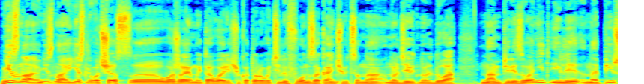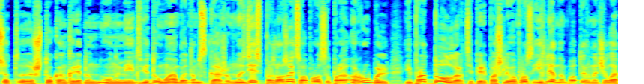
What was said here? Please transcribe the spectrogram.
Не знаю, не знаю. Если вот сейчас э, уважаемый товарищ, у которого которого телефон заканчивается на 0902, нам перезвонит или напишет, э, что конкретно он, он имеет в виду, мы об этом скажем. Но здесь продолжаются вопросы про рубль и про доллар. Теперь пошли вопросы. Елена Батыр начала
